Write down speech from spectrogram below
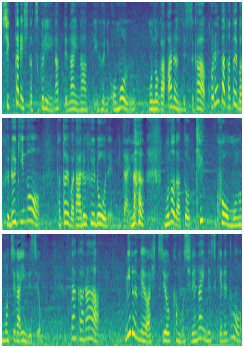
うしっかりした作りになってないなっていうふうに思うものがあるんですがこれが例えば古着の例えばラルフ・ローレンみたいな ものだと結構物持ちがいいんですよ。だから見る目は必要かもしれないんですけれど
